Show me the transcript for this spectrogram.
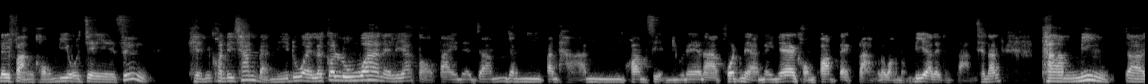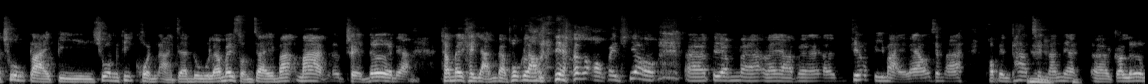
ในฝั่งของ BOJ ซึ่ง เห็น condition แบบนี้ด้วย แล้วก็รู้ว่าในระยะต่อไปเนี่ยจะยังมีปัญหามีความเสี่ยงอยู่ในอนาคตเนี่ยในแง่ของความแตกต่างระหว่างดอกเบี้ยอะไรต่างๆ ฉะนั้น timing ช่วงปลายปีช่วงที่คนอาจจะดูแล้วไม่สนใจมาก trader เนี่ยถ้าไม่ขยันแบบพวกเราเนี่ยก็ออกไปเที่ยวเตรียมอะไรอะไปเที่ยวปีใหม่แล้วใช่ไหมพอเป็นภาพเช่นนั้นเนี่ยก็เริ่ม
